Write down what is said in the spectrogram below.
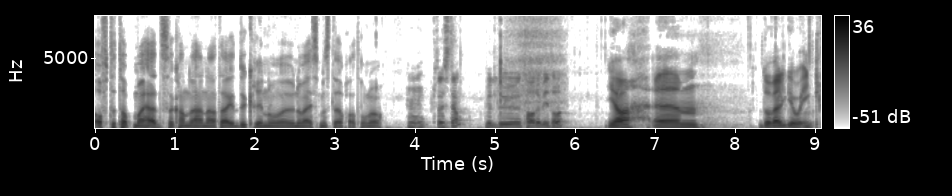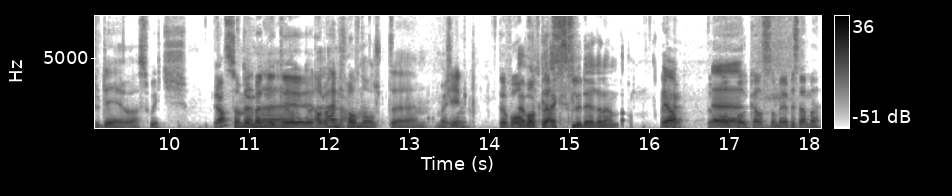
off the top of my head, så kan det hende at jeg dukker inn noe underveis mens dere prater om det. Kristian, Mm. Christian, vil du ta det videre? Ja, Um, da velger jeg å inkludere Switch Ja, som det, en, men eh, det har du en håndholdt uh, maskin. Det er vår Jeg valgte å ekskludere den. Ja. Det er vår Eh, podkast som vi bestemmer.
